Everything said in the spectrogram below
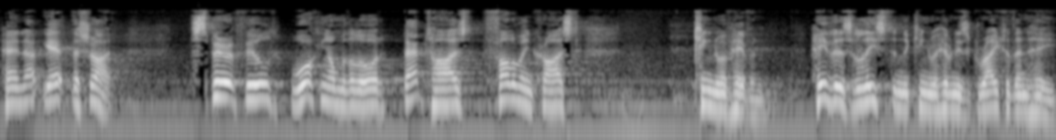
Hand up, yeah, that's right. Spirit filled, walking on with the Lord, baptized, following Christ, kingdom of heaven. He that is least in the kingdom of heaven is greater than he.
